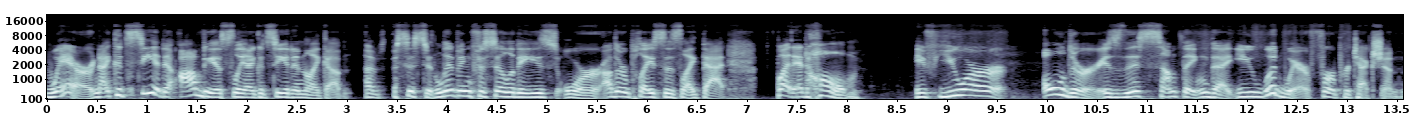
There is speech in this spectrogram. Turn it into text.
wear. And I could see it, obviously, I could see it in like a, a assisted living facilities or other places like that. But at home, if you are older, is this something that you would wear for protection?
